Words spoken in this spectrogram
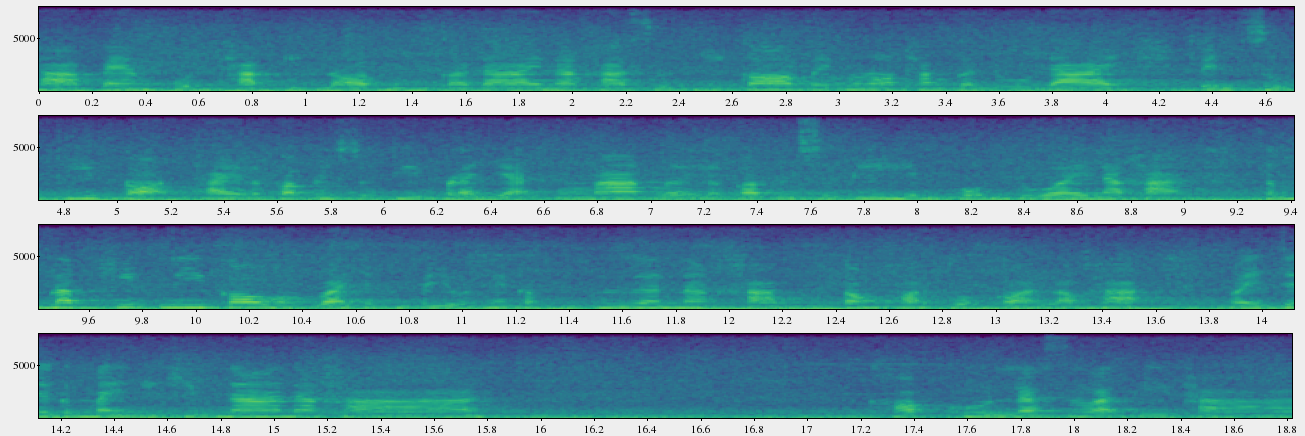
ทาแป้งฝุ่นทับอีกรอบหนึ่งก็ได้นะคะ สูตรนี้ก็ไปทดลองทำกันดูได้ เป็นสูตรที่ปลอดภัย แล้วก็เป็นสูตรที่ประหยัดมากเลย แล้วก็เป็นสูตรที่เห็นผลด้วยนะคะสำหรับคลิปนี้ก็หวังว่าจะเป็นประโยชน์ให้กับเพื่อนนะคะ ต้องขอตัวก่อนแล้วค่ะ ไว้เจอกันใหม่ในคลิปหน้านะคะ ขอบคุณและสวัสดีค่ะ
